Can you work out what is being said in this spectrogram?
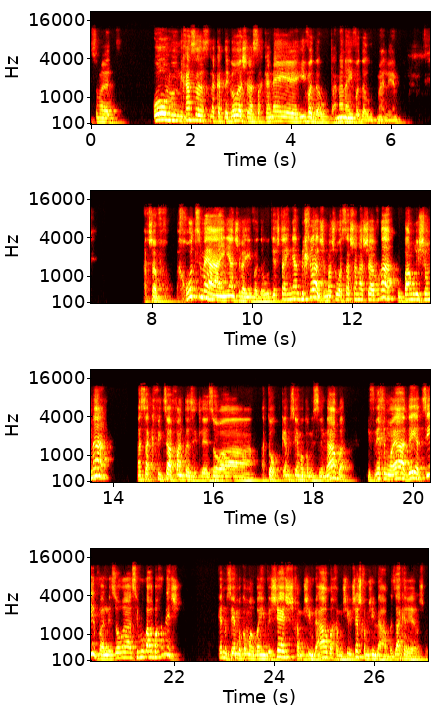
זאת אומרת, הוא נכנס לקטגוריה של השחקני אה, אי-ודאות, ענן האי-ודאות מעליהם. עכשיו, חוץ מהעניין של האי-ודאות, יש את העניין בכלל, שמה שהוא עשה שנה שעברה, הוא פעם ראשונה עשה קפיצה פנטזית לאזור הטופ, כן? הוא סיים מקום 24. לפני כן הוא היה די יציב על אזור הסיבוב 4-5. כן, הוא סיים מקום 46, 54, 56, 54, זה הקריירה שלו.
